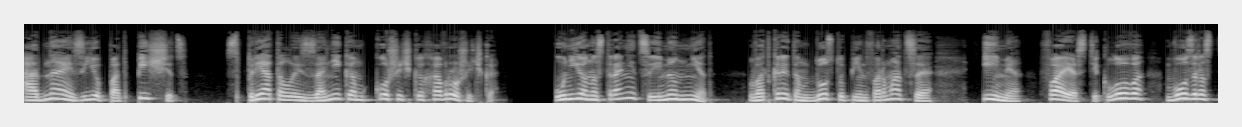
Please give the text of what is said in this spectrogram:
Одна из ее подписчиц спряталась за ником «Кошечка-хаврошечка». У нее на странице имен нет. В открытом доступе информация имя Фая Стеклова, возраст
